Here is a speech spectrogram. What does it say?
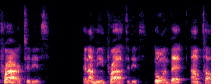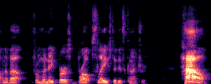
prior to this, and I mean prior to this, going back, I'm talking about from when they first brought slaves to this country. How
